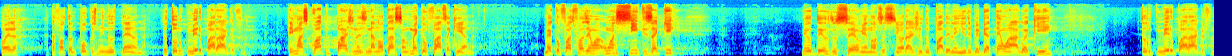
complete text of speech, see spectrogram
Olha, está faltando poucos minutos, né, Ana? Eu estou no primeiro parágrafo. Tem mais quatro páginas na anotação. Como é que eu faço aqui, Ana? Como é que eu faço para fazer uma, uma síntese aqui? Meu Deus do céu, minha Nossa Senhora, ajuda o Padre Elenildo. Eu beber até uma água aqui. No primeiro parágrafo.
